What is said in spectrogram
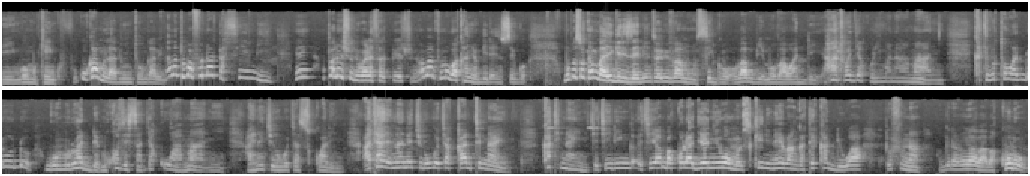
Ng'omukenkufu. Kukamula bintu nga bino. Abantu bafuna akasimbi eh? operation welecation abantu mubakanyogera ensigo. Mubasooka mubayigiriza ebintu ebiva mu nsigo oba bye mubawadde abantu bajja kulima n'amaanyi. Kati buto wa doodo gweomulwadde mukozesa ajja kuwa amaanyi. Alina ekirungo kya squalin ate alina n'ekirungo kya catinine catinine kyekiringa- ekiyamba kola gyenyiwa mu sikini naye nga tekaddiwa tofuna ogenda nolaba abakulu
